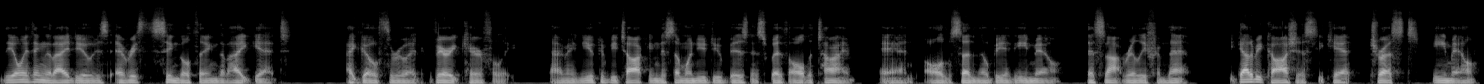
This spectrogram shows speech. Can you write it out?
The only thing that I do is every single thing that I get, I go through it very carefully. I mean, you could be talking to someone you do business with all the time, and all of a sudden there'll be an email that's not really from them you got to be cautious. You can't trust email.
